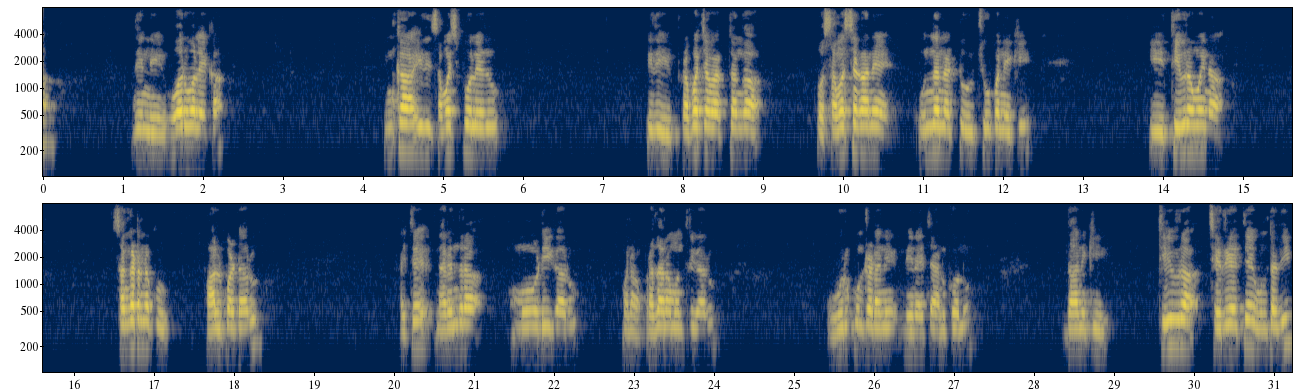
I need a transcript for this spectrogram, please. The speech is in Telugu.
దీన్ని ఓర్వలేక ఇంకా ఇది సమసిపోలేదు. ఇది ప్రపంచవ్యాప్తంగా ఓ సమస్యగానే ఉందన్నట్టు చూపనీకి ఈ తీవ్రమైన సంఘటనకు పాల్పడ్డారు. అయితే నరేంద్ర మోడీ గారు మన ప్రధానమంత్రి గారు ఊరుకుంటాడని నేనైతే అనుకోను. దానికి తీవ్ర చర్య అయితే ఉంటుంది.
